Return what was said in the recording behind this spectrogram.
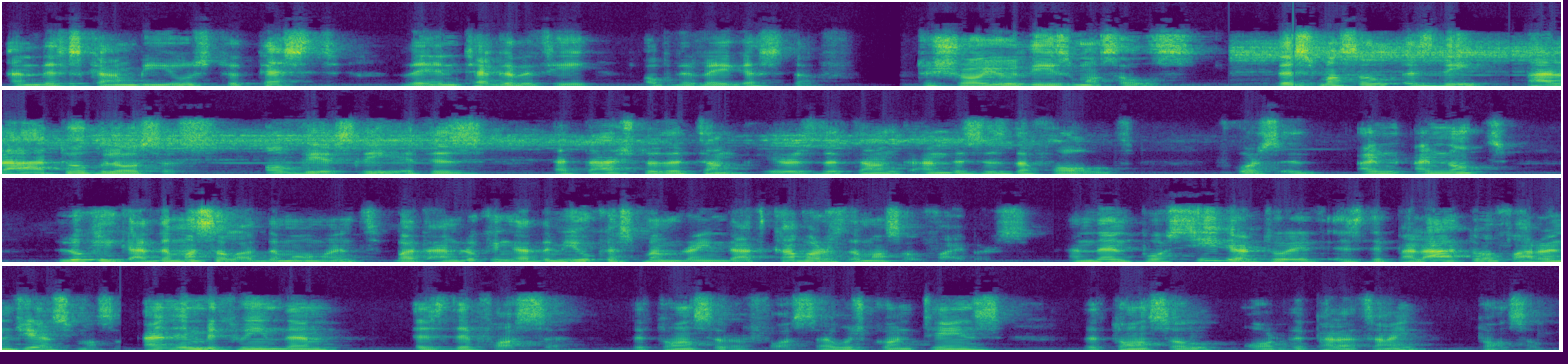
and this can be used to test the integrity of the vagus nerve. To show you these muscles, this muscle is the palatoglossus. Obviously, it is attached to the tongue. Here is the tongue and this is the fold. Of course, it, I'm, I'm not looking at the muscle at the moment, but I'm looking at the mucous membrane that covers the muscle fibers. And then posterior to it is the palatopharyngeus muscle. And in between them is the fossa, the tonsillar fossa, which contains the tonsil or the palatine tonsil.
